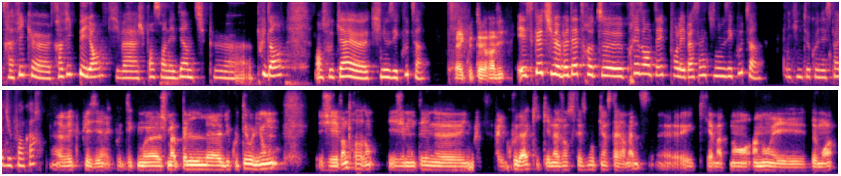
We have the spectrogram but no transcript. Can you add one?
trafic, euh, trafic payant qui va, je pense, en aider un petit peu plus d'un, en tout cas, qui nous écoute. Bah écoute, euh, ravi. Est-ce que tu veux peut-être te présenter pour les personnes qui nous écoutent? Et qui ne te connaissent pas du coup encore Avec plaisir. Écoute, moi, je m'appelle euh, du coup Théo Lyon, j'ai 23 ans et j'ai monté une, une boîte qui s'appelle Kuda, qui, est une agence Facebook Instagram Ads, euh, qui a maintenant un an et deux mois.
